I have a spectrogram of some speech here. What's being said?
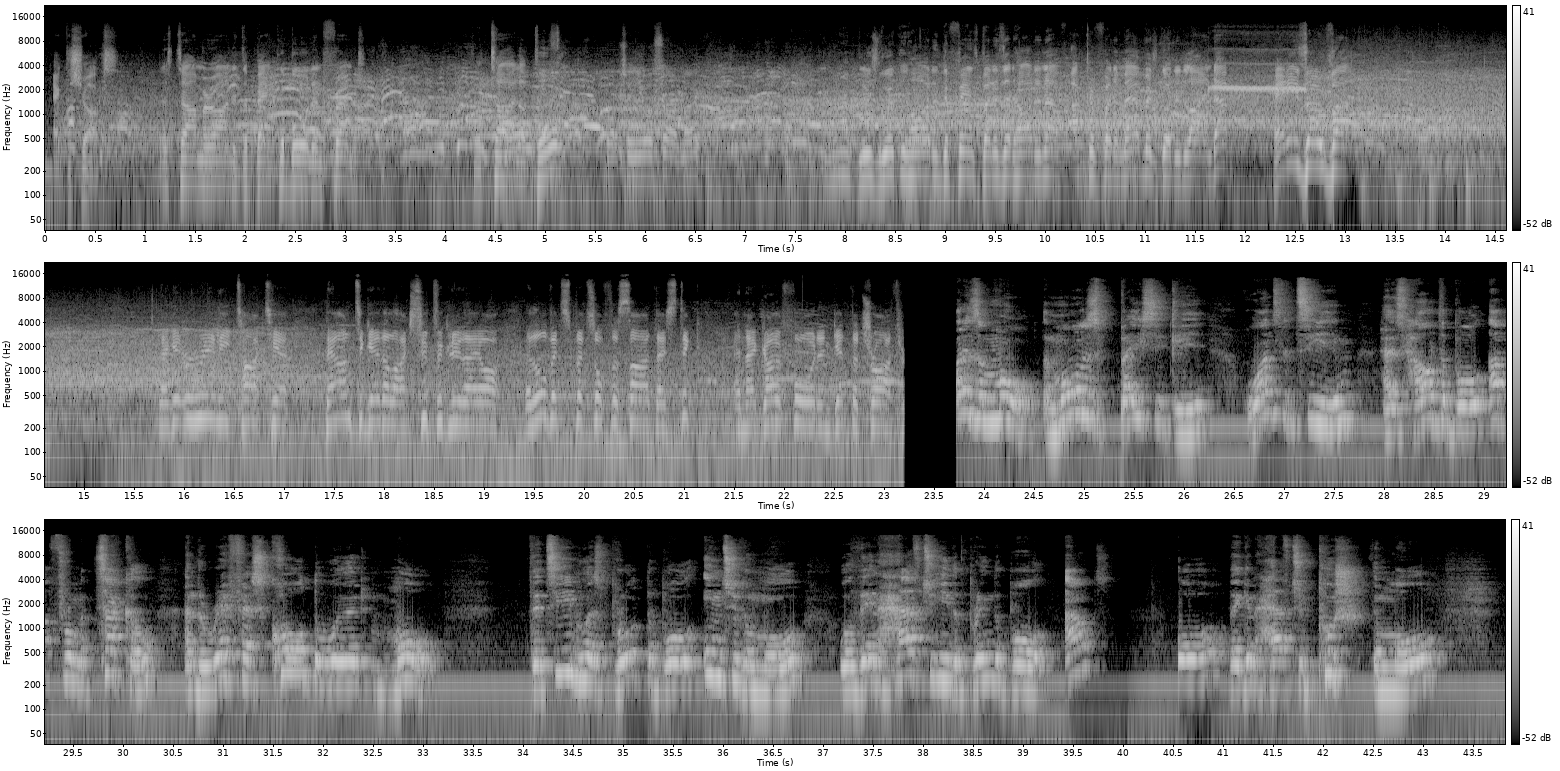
Back shocks. This time around, it's a banker ball in front for Tyler Paul. Watching your side, mate. Blues working hard in defence, but is it hard enough? Akram for the Mavericks got it lined up, and he's over. They get really tight here, bound together like super glue they are. A little bit splits off the side, they stick and they go forward and get the try through. What is a maul? A maul is basically once the team has held the ball up from a tackle and the ref has called the word maul. The team who has brought the ball into the maul will then have to either bring the ball out or they're going to have to push the maul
